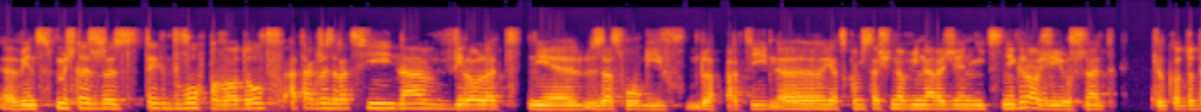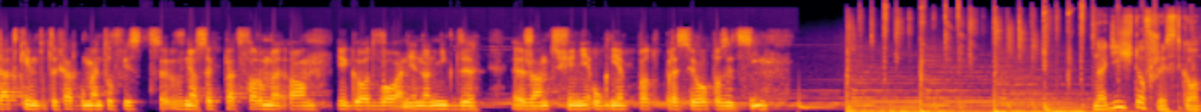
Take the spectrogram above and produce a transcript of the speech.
E, więc myślę, że z tych dwóch powodów, a także z racji na wieloletnie zasługi dla partii e, Jackowi Sasinowi na razie nic nie grozi. Już nawet tylko dodatkiem do tych argumentów jest wniosek Platformy o jego odwołanie. No, nigdy rząd się nie ugnie pod presją opozycji. Na dziś to wszystko.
